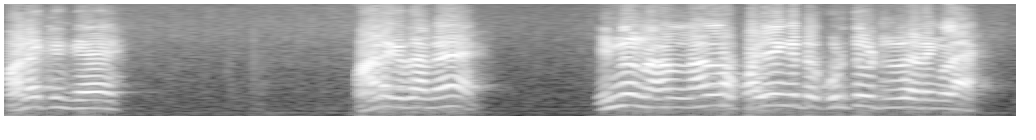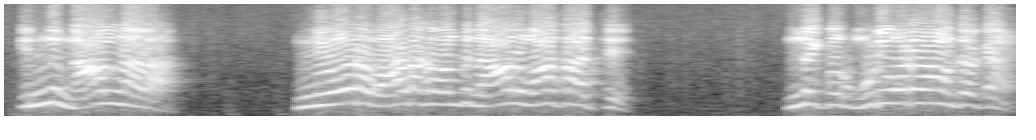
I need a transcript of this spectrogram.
வணக்கங்க. வாடகை தானே? இன்னும் நாலு நாள்ல பையன்கிட்ட கொடுத்து விட்டுறானுங்களே. இன்னும் நாலு நாளா? இன்னையோட வாடகை வந்து நாலு மாசம் ஆச்சு. இன்னைக்கு ஒரு முடிவோட தான் வந்திருக்கேன்.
